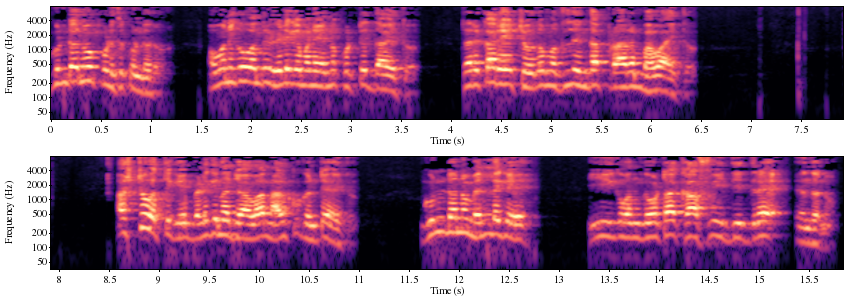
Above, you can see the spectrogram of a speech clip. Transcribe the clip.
ಗುಂಡನೂ ಕುಳಿತುಕೊಂಡರು ಅವನಿಗೂ ಒಂದು ಇಳಿಗೆ ಮನೆಯನ್ನು ಕೊಟ್ಟಿದ್ದಾಯಿತು. ತರಕಾರಿ ಹೆಚ್ಚುವುದು ಮೊದಲಿನಿಂದ ಪ್ರಾರಂಭವಾಯಿತು. ಅಷ್ಟು ಹೊತ್ತಿಗೆ ಬೆಳಗಿನ ಜಾವ ನಾಲ್ಕು ಗಂಟೆ ಆಯಿತು. ಗುಂಡನು ಮೆಲ್ಲಗೆ, ಈಗ ಒಂದು ಲೋಟ ಕಾಫಿ ಇದ್ದಿದ್ರೆ, ಎಂದನು.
